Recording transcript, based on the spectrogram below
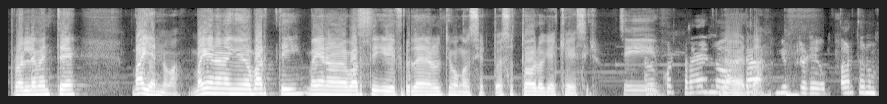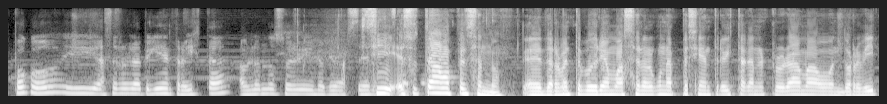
Probablemente vayan nomás, vayan al año de party, vayan a la party y disfruten el último concierto. Eso es todo lo que hay que decir. Sí, A lo mejor traerlo La acá, verdad. mientras que compartan un poco y hacer una pequeña entrevista hablando sobre lo que va a ser. Sí, eso estábamos pensando. Eh, de repente podríamos hacer alguna especie de entrevista acá en el programa o en Dorrevit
